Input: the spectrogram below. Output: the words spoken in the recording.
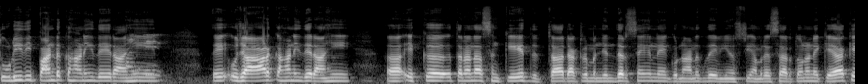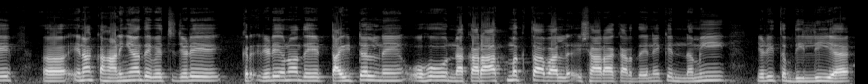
ਤੂੜੀ ਦੀ ਪੰਡ ਕਹਾਣੀ ਦੇ ਰਾਹੀਂ ਤੇ ਉਜਾੜ ਕਹਾਣੀ ਦੇ ਰਾਹੀਂ ਇੱਕ ਤਰ੍ਹਾਂ ਦਾ ਸੰਕੇਤ ਦਿੱਤਾ ਡਾਕਟਰ ਮਨਜਿੰਦਰ ਸਿੰਘ ਨੇ ਗੁਰੂ ਨਾਨਕ ਦੇਵ ਯੂਨੀਵਰਸਿਟੀ ਅੰਮ੍ਰਿਤਸਰ ਤੋਂ। ਉਹਨਾਂ ਨੇ ਕਿਹਾ ਕਿ ਇਹਨਾਂ ਕਹਾਣੀਆਂ ਦੇ ਵਿੱਚ ਜਿਹੜੇ ਜਿਹੜੇ ਉਹਨਾਂ ਦੇ ਟਾਈਟਲ ਨੇ ਉਹ ਨਕਾਰਾਤਮਕਤਾ ਵੱਲ ਇਸ਼ਾਰਾ ਕਰਦੇ ਨੇ ਕਿ ਨਵੀਂ ਜਿਹੜੀ ਤਬਦੀਲੀ ਹੈ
